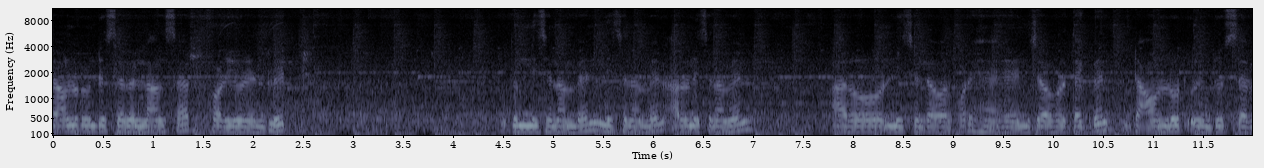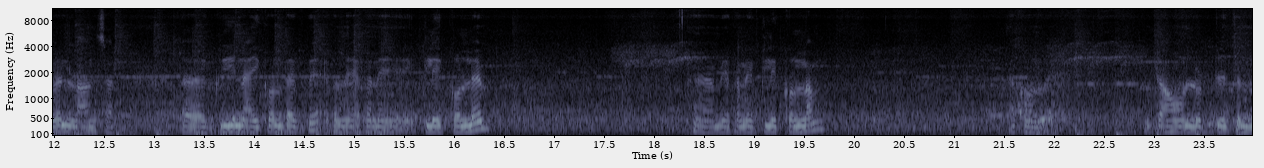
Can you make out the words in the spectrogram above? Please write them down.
Download Windows seven launcher for your Android একদম নিচে নামবেন নিচে নামবেন আরও নিচে নামবেন। আরও নিচে যাওয়ার পরে হ্যাঁ নিচে যাওয়ার পরে দেখবেন download Windows seven launcher green icon দেখবে। এখানে এখানে ক্লিক করলে হ্যাঁ আমি এখানে ক্লিক করলাম। এখন ডাউনলোডের জন্য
